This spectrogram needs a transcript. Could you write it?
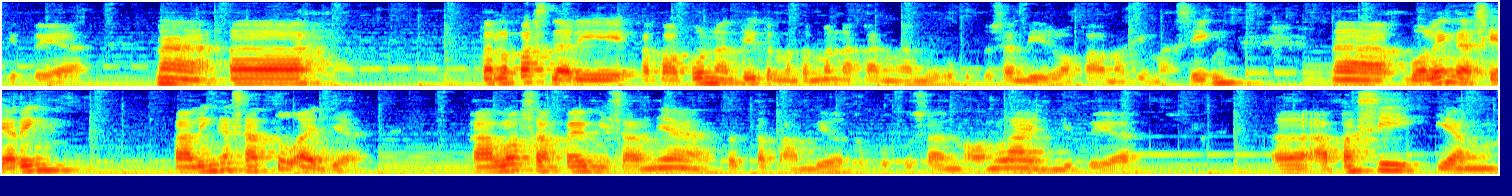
Gitu ya. Nah uh, terlepas dari apa pun nanti teman-teman akan ngambil keputusan di lokal masing-masing. Nah boleh nggak sharing? Paling nggak satu aja kalau sampai misalnya tetap ambil keputusan online gitu ya, uh, apa sih yang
